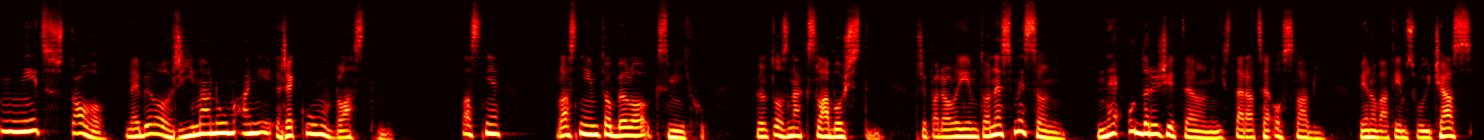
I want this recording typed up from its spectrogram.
Nic z toho nebylo Římanům ani řekům vlastní. Vlastně, vlastně jim to bylo k smíchu. Byl to znak slabožství. Připadalo jim to nesmyslný, neudržitelný starat se o slabý, věnovat jim svůj čas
